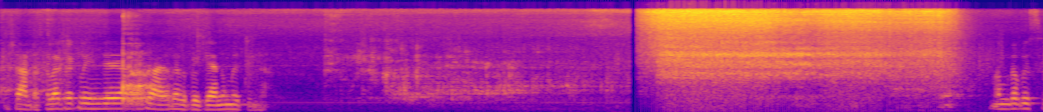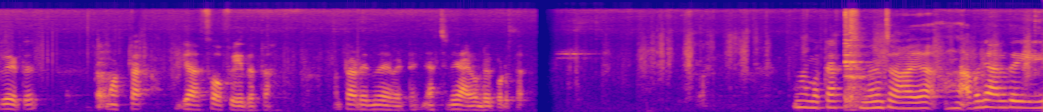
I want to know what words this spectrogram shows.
പക്ഷെ അടുക്കളൊക്കെ ക്ലീൻ ചെയ്യാൻ ചായ തിളപ്പിക്കാനും പറ്റില്ല. നമ്മുടെ ബിസിലിട്ട് മുട്ട ഗ്യാസ് ഓഫ് ചെയ്തിട്ടാണ് മുട്ട അവിടെ നിന്ന് വേവട്ടെ ഞാൻ അച്ഛന് ചായ കൊണ്ടുപോയി കൊടുക്കാം. നമുക്ക് അച്ഛന് ചായ അപ്പം ഞാനിത് ഈ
